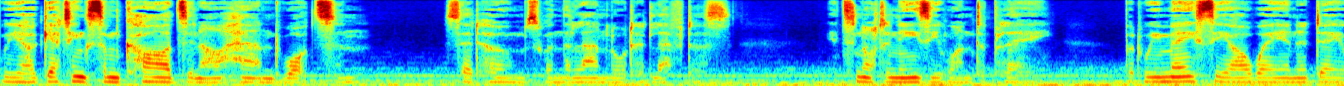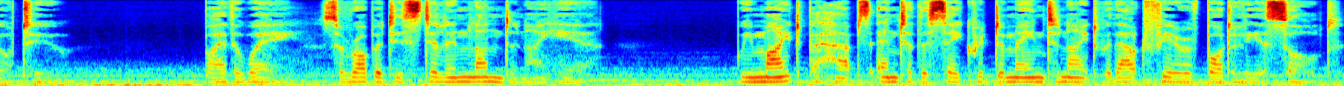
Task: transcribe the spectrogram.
We are getting some cards in our hand, Watson, said Holmes when the landlord had left us. It's not an easy one to play but we may see our way in a day or two. By the way, Sir Robert is still in London, I hear. We might perhaps enter the sacred domain tonight without fear of bodily assault.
